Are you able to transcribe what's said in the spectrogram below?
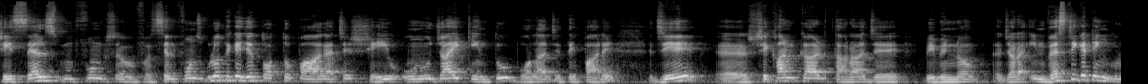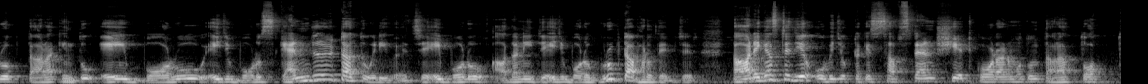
সেই সেলস ফোন সেলফোনসগুলো থেকে যে তথ্য পাওয়া গেছে সেই অনুযায়ী কিন্তু বলা যেতে পারে যে সেখানকার তারা যে বিভিন্ন, যারা ইনভেস্টিগেটিং গ্রুপ তারা কিন্তু এই বড়, এই যে বড় স্ক্যান্ডেলটা তৈরি হয়েছে, এই বড় আদানি যে, এই যে বড় গ্রুপটা ভারতের যে, তার এগেনস্টে যে অভিযোগটাকে সাবস্ট্যান্সিয়েট করার মতন তারা তথ্য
